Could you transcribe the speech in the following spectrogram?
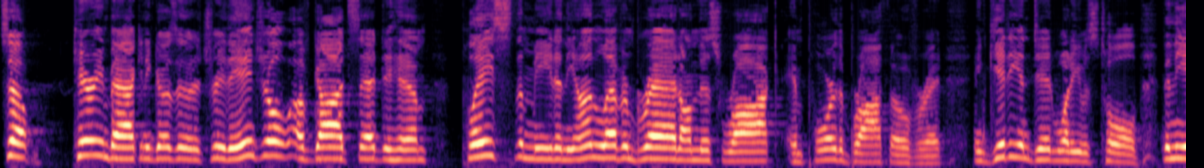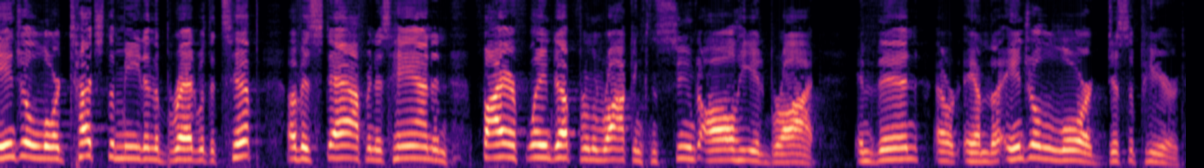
so carrying back, and he goes into the tree. The angel of God said to him, Place the meat and the unleavened bread on this rock and pour the broth over it. And Gideon did what he was told. Then the angel of the Lord touched the meat and the bread with the tip of his staff in his hand, and fire flamed up from the rock and consumed all he had brought. And then, and the angel of the Lord disappeared.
